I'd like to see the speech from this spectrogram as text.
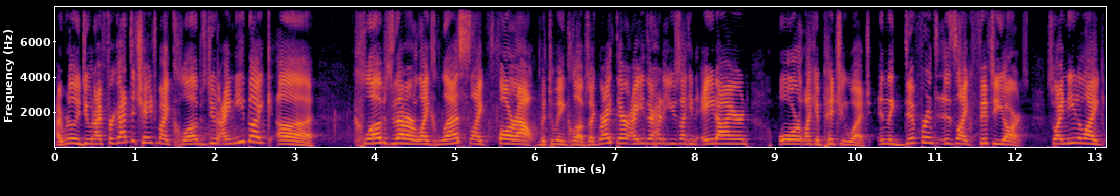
I really do. And I forgot to change my clubs, dude. I need, like, uh, clubs that are, like, less, like, far out between clubs. Like, right there, I either had to use, like, an 8 iron or, like, a pitching wedge. And the difference is, like, 50 yards. So I need to, like,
